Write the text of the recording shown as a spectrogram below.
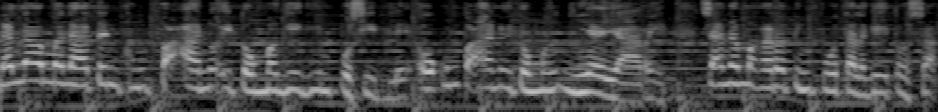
nalaman natin kung paano ito magiging posible o kung paano ito mangyayari. Sana makarating po talaga ito sa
